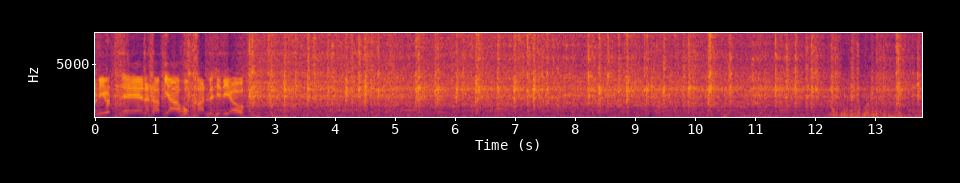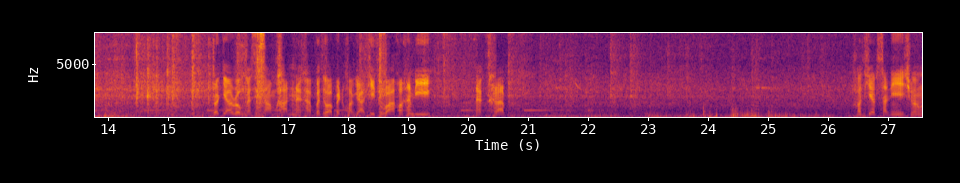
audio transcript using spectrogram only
วันนี้รถแอนะครับ ยาว6คันเลยทีเดียว รถยาวรวมกัน 13 คันนะครับ ก็ถือว่าเป็นความยาวที่ถือว่าค่อนข้างดีนะครับ เขาเทียบสถานีชุมนุม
